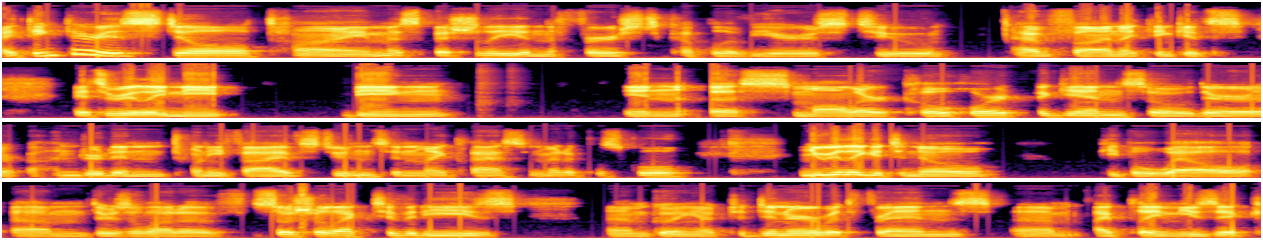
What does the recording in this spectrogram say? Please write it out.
I think there is still time, especially in the first couple of years, to have fun. I think it's it's really neat being in a smaller cohort again. So there are 125 students in my class in medical school. You really get to know people well. Um, there's a lot of social activities, um, going out to dinner with friends. Um, I play music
